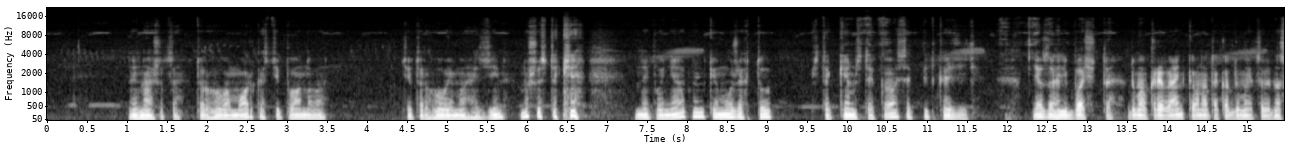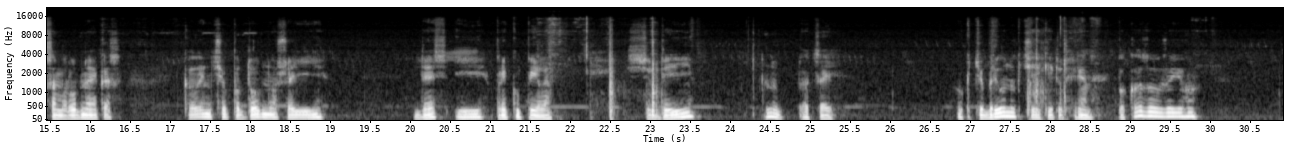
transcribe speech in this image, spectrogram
Не знаю, що це. Торгова марка Степанова. Чи торговий магазин. Ну, щось таке непонятненьке. Може хто з таким стикався, підкажіть. Я взагалі, бачите, думав кривенька, вона така, думаю, це видно саморобна якась. Коли нічого подобного, ще її десь і прикупили. Сюди її. Ну, оцей октябрюнок, чи який тут хрен. Показував вже його.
